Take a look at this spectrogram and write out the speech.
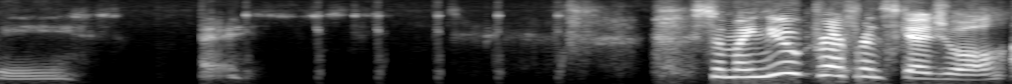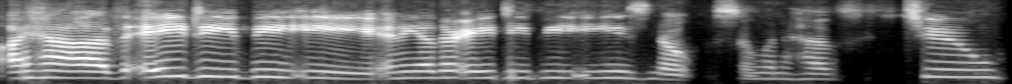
B, A. So my new preference schedule, I have A, D, B, E. Any other A, D, B, E's? Nope. So I'm going to have two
